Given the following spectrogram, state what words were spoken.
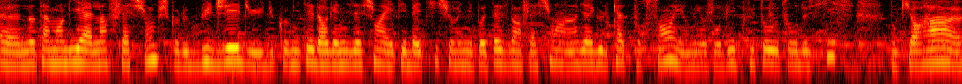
notamment liés à l'inflation, puisque le budget du, du comité d'organisation a été bâti sur une hypothèse d'inflation à 1,4% et on est aujourd'hui plutôt autour de 6. Donc il y aura,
